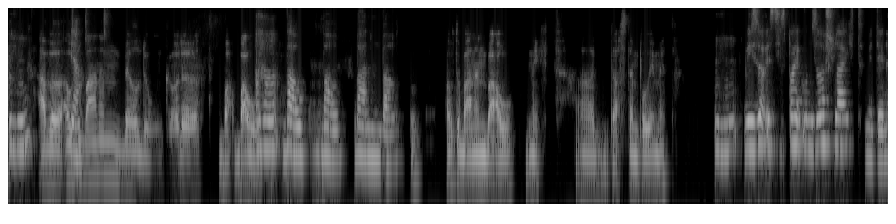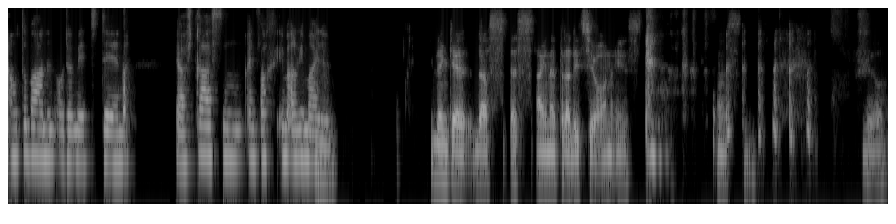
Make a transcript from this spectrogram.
Mhm. aber Autobahnenbildung oder ba Bau. Aha, Bau, Bau, Bahnenbau. Autobahnenbau nicht äh, das Tempolimit. Mhm. Wieso ist es bei uns so schlecht mit den Autobahnen oder mit den ja, Straßen, einfach im Allgemeinen? Ich denke, dass es eine Tradition ist. es, ja.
